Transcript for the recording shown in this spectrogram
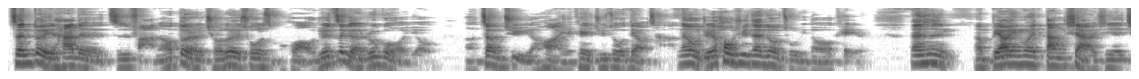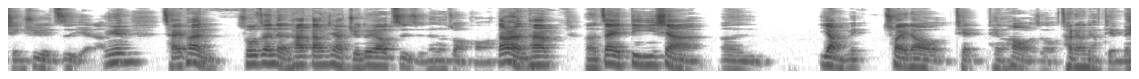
针对他的执法，然后对了球队说了什么话，我觉得这个如果有呃证据的话，也可以去做调查。那我觉得后续再做处理都 OK 了。但是呃不要因为当下一些情绪的字眼啊，因为裁判。说真的，他当下绝对要制止那个状况。当然，他呃在第一下嗯样没踹到田田浩的时候，差点讲田雷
